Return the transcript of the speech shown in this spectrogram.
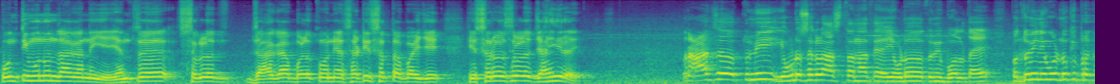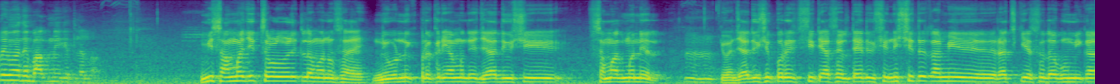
कोणती म्हणून जागा नाही आहे यांचं सगळं जागा बळकवण्यासाठी सत्ता पाहिजे. हे सरळ सरळ जाहीर आहे. तर आज तुम्ही एवढं सगळं असताना ते एवढं तुम्ही बोलताय पण तुम्ही निवडणुकी प्रक्रियेमध्ये भाग नाही घेतलेला. मी सामाजिक चळवळीतला माणूस आहे. निवडणूक प्रक्रियामध्ये ज्या दिवशी समाज म्हणेल किंवा ज्या दिवशी परिस्थिती असेल त्या दिवशी निश्चितच आम्ही राजकीय सुद्धा भूमिका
